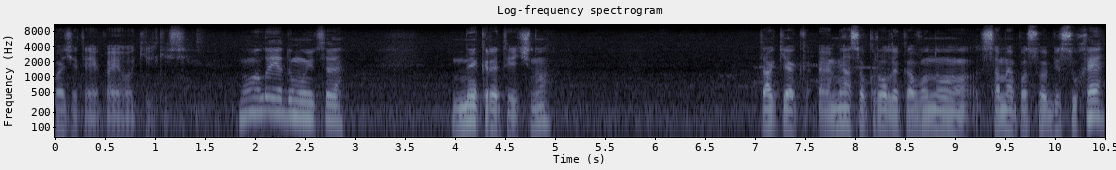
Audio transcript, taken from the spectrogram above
Бачите, яка його кількість. Ну, але я думаю, це не критично. Так як е, м'ясо кролика воно саме по собі сухе,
